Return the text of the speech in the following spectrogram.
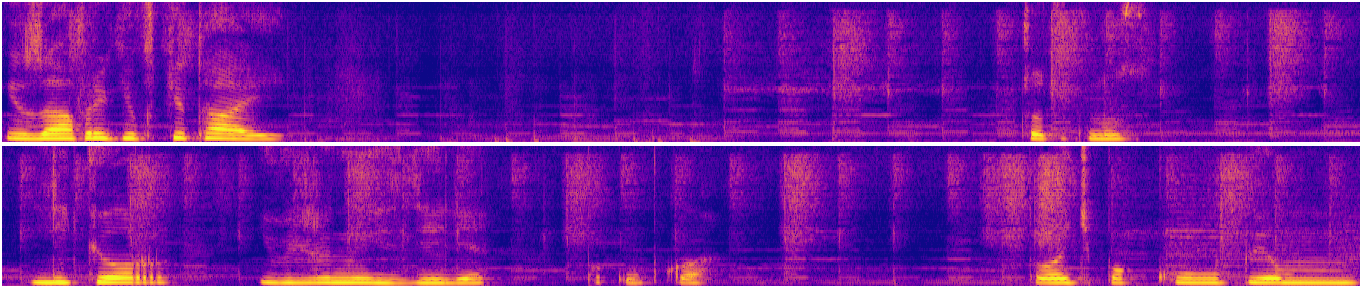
Из Африки в Китай. Что тут у нас? Ликер, ювелирные изделия. Покупка. Давайте покупим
